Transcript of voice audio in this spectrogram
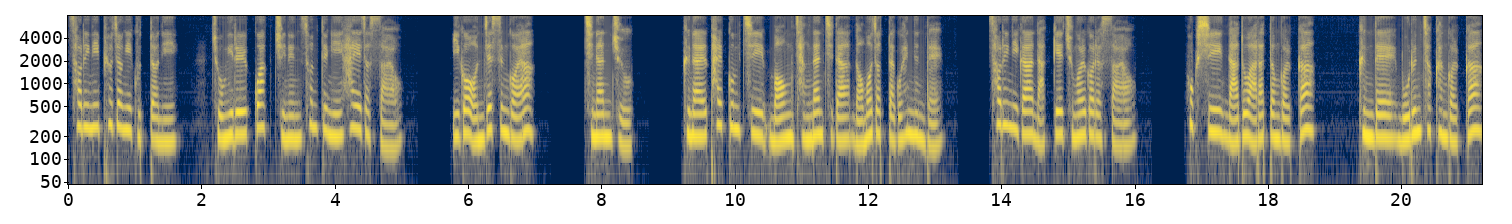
서린이 표정이 굳더니 종이를 꽉 쥐는 손등이 하얘졌어요. 이거 언제 쓴 거야? 지난주. 그날 팔꿈치 멍 장난치다 넘어졌다고 했는데 서린이가 낮게 중얼거렸어요. 혹시 나도 알았던 걸까? 근데 모른 척한 걸까?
